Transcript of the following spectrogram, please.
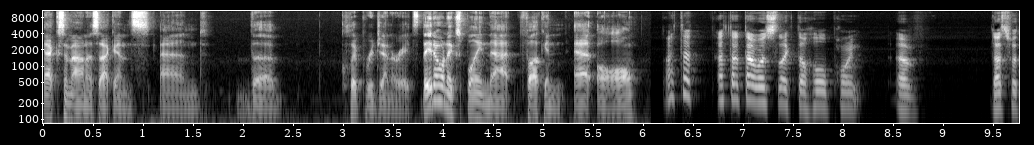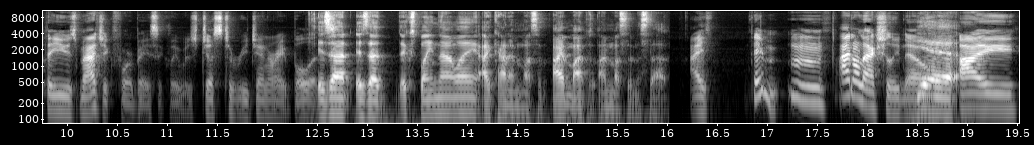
X amount of seconds, and the clip regenerates. They don't explain that fucking at all. I thought I thought that was like the whole point of That's what they use magic for, basically, was just to regenerate bullets. Is that is that explained that way? I kind of must have I must I must have missed that. I they mm, I don't actually know. Yeah. I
